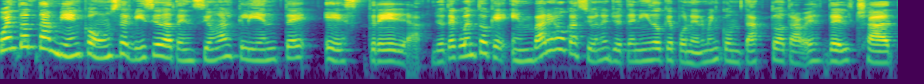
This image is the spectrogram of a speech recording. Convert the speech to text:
Cuentan también con un servicio de atención al cliente estrella. Yo te cuento que en varias ocasiones yo he tenido que ponerme en contacto a través del chat,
